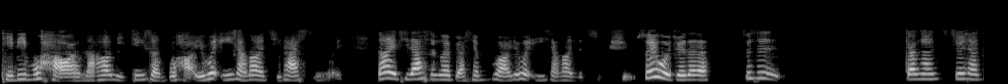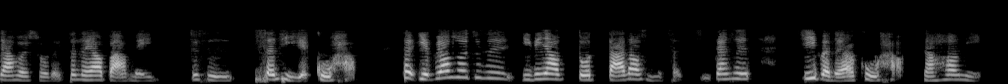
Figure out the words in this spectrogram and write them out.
体力不好啊，然后你精神不好，也会影响到你其他行为，然后你其他行为表现不好，又会影响到你的情绪。所以我觉得就是刚刚就像佳慧说的，真的要把每就是身体也顾好，但也不要说就是一定要多达到什么成绩，但是基本的要顾好，然后你。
